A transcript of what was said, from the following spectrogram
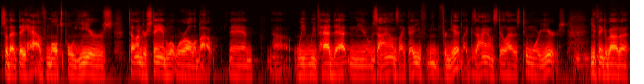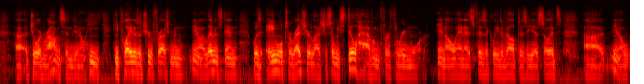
so that they have multiple years to understand what we're all about. And uh, we we've had that, and you know Zion's like that. You, you, forget like Zion still has two more years. Mm-hmm. You think about a, a, Jordan Robinson. You know he he played as a true freshman. You know at Livingston was able to redshirt last year, so we still have him for three more you know, and as physically developed as he is. So it's, uh, you know,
